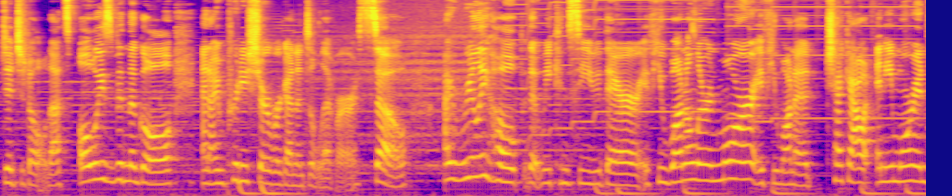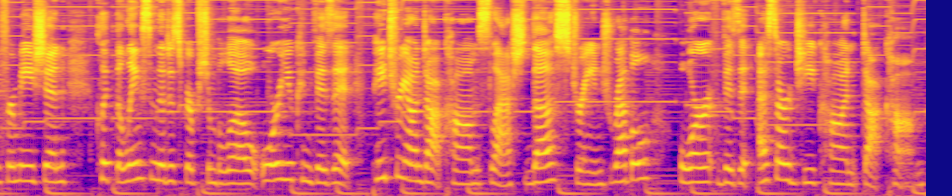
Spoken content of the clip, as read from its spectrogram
digital. That's always been the goal, and I'm pretty sure we're gonna deliver. So I really hope that we can see you there. If you want to learn more, if you want to check out any more information, click the links in the description below, or you can visit patreon.com slash the strange rebel or visit srgcon.com.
